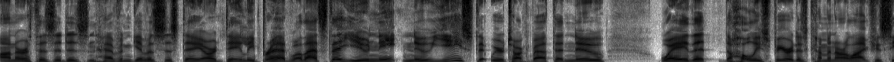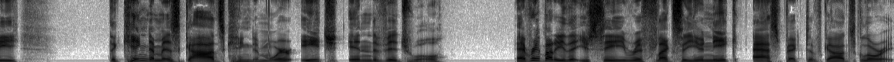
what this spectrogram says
on earth as it is in heaven. Give us this day our daily bread. Well, that's the unique new yeast that we were talking about, that new way that the Holy Spirit has come in our life. You see, the kingdom is God's kingdom where each individual, everybody that you see, reflects a unique aspect of God's glory.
